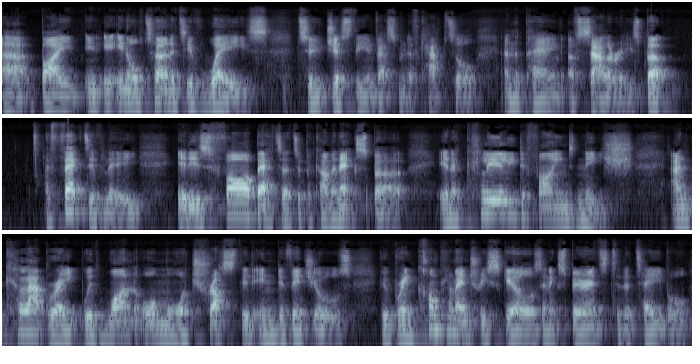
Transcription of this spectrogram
uh, by in, in alternative ways to just the investment of capital and the paying of salaries. But effectively, it is far better to become an expert in a clearly defined niche and collaborate with one or more trusted individuals who bring complementary skills and experience to the table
